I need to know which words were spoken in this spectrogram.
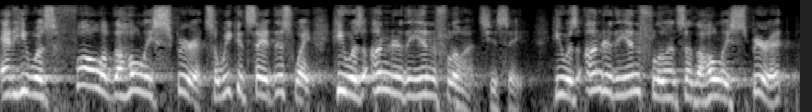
and he was full of the Holy Spirit. So we could say it this way. He was under the influence, you see. He was under the influence of the Holy Spirit.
